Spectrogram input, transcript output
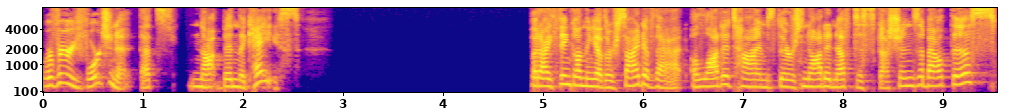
We're very fortunate that's not been the case. But I think on the other side of that, a lot of times there's not enough discussions about this,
